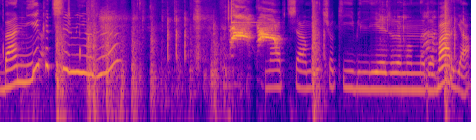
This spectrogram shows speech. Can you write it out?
ben niye kaçırmıyorum? Yapacağımı da çok iyi biliyorum onları. Var ya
